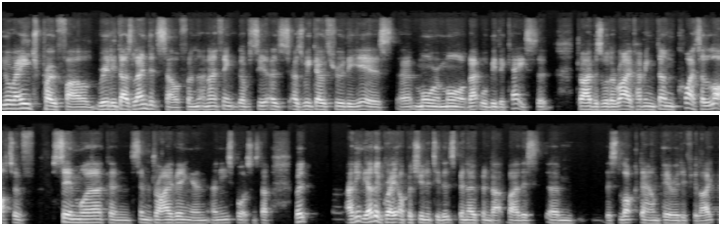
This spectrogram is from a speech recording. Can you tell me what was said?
your age profile really does lend itself, and, and I think obviously as as we go through the years, uh, more and more that will be the case. That drivers will arrive having done quite a lot of sim work and sim driving and, and esports and stuff. But I think the other great opportunity that's been opened up by this um, this lockdown period, if you like,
